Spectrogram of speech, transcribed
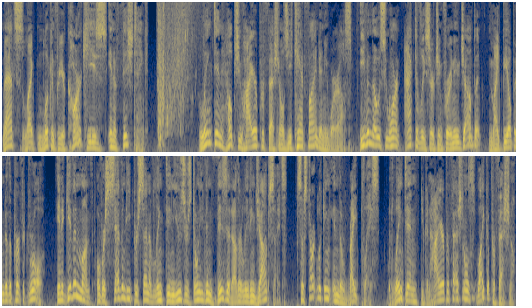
That's like looking for your car keys in a fish tank. LinkedIn helps you hire professionals you can't find anywhere else, even those who aren't actively searching for a new job but might be open to the perfect role. In a given month, over 70% of LinkedIn users don't even visit other leading job sites. So start looking in the right place. With LinkedIn, you can hire professionals like a professional.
